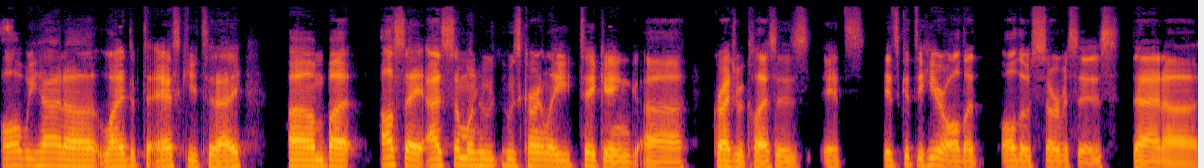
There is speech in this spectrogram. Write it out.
all we had uh, lined up to ask you today. Um, but I'll say, as someone who, who's currently taking uh, graduate classes, it's it's good to hear all that all those services that uh,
